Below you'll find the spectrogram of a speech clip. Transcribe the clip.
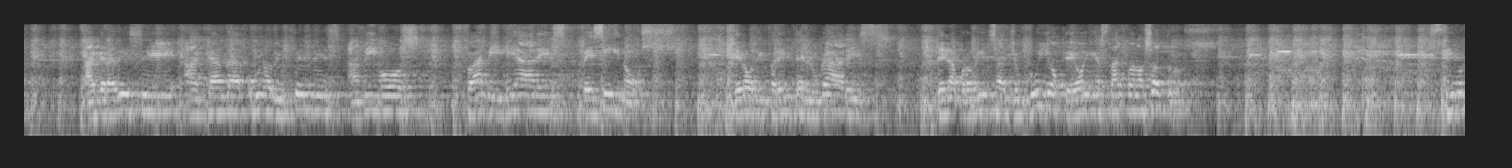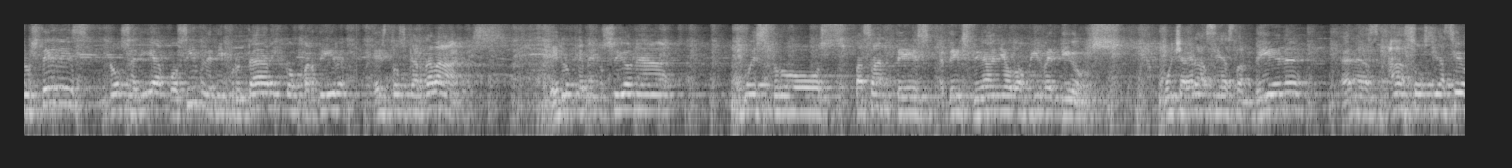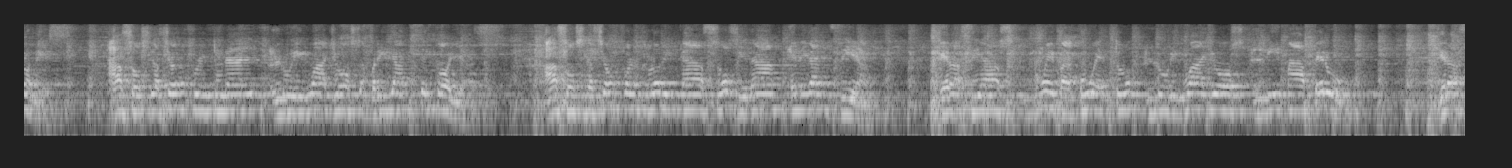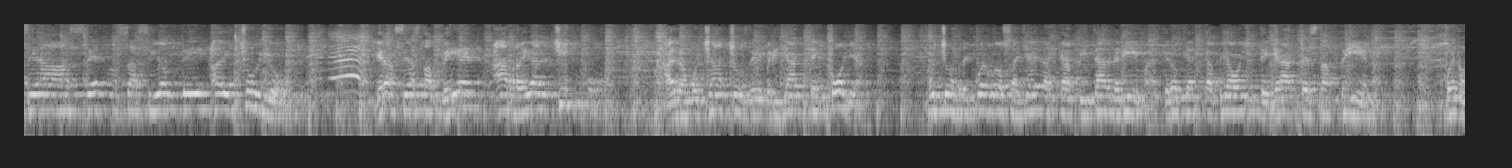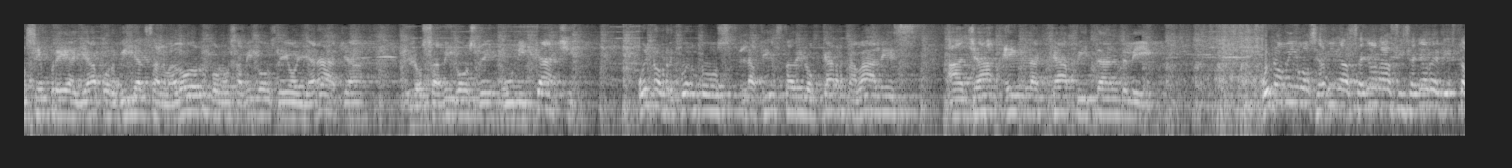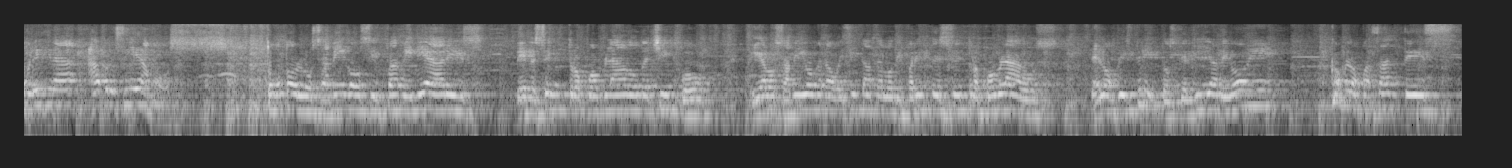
Agradece a cada uno de ustedes, amigos, familiares, vecinos de los diferentes lugares de la provincia de Chucuyo que hoy están con nosotros. Sin ustedes no sería posible disfrutar y compartir estos carnavales. Es lo que menciona nuestros pasantes de este año 2022. Muchas gracias también a las asociaciones. Asociación Cultural Luiguayos Brillante Collas. Asociación Folclórica Sociedad Elegancia. Gracias Nueva Juventud Luriguayos Lima, Perú. Gracias Sensación de Aichuyo. Gracias también a Real Chico, a los muchachos de Brillante Colla. Muchos recuerdos allá en la capital de Lima. Creo que han cambiado integrantes también. Bueno, siempre allá por Villa El Salvador con los amigos de Ollaraya, los amigos de Unicachi. Buenos recuerdos la fiesta de los carnavales allá en la capital de Lima. Bueno amigos y amigas, señoras y señores, de esta manera apreciamos todos los amigos y familiares del centro poblado de Chimbo y a los amigos que nos visitan de los diferentes centros poblados de los distritos que el día de hoy, como los pasantes,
